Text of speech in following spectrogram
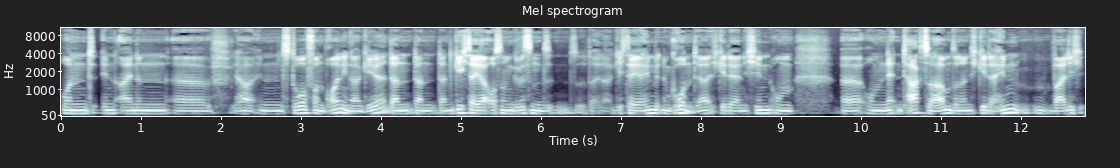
und in einen, äh, ja, in einen Store von Bräuninger gehe, dann, dann, dann gehe ich da ja aus einem gewissen, da gehe ich da ja hin mit einem Grund. Ja? Ich gehe da ja nicht hin, um äh, um einen netten Tag zu haben, sondern ich gehe dahin, weil ich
